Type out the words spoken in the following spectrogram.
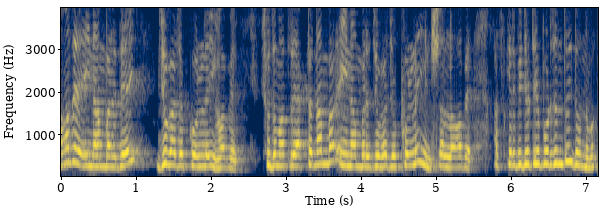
আমাদের এই নাম্বারে দেই যোগাযোগ করলেই হবে। শুধুমাত্র একটা নাম্বার এই নাম্বারে যোগাযোগ করলেই ইনশাল্লাহ হবে। আজকের ভিডিওটি পর্যন্তই, ধন্যবাদ।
